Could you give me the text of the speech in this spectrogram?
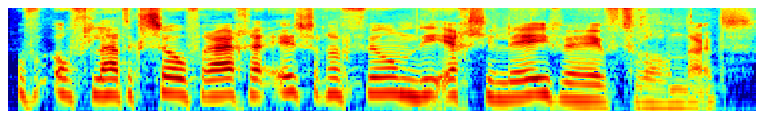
Of, of laat ik zo vragen, is er een film die echt je leven heeft veranderd?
